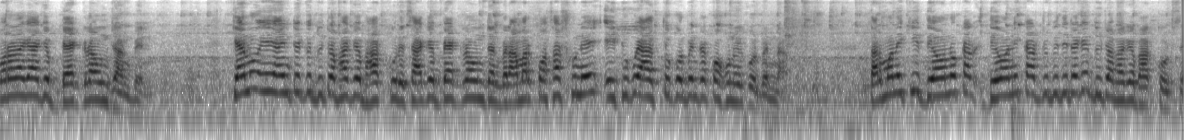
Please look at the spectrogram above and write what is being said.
পড়ার আগে আগে ব্যাকগ্রাউন্ড জানবেন। কেন এই আইনটাকে দুটো ভাগে ভাগ করেছে? আগে ব্যাকগ্রাউন্ড জানবেন, আমার কথা শুনে এইটুকু আয়ত্ত করবেন, এটা কখনোই করবেন না। তার মানে কি, দেওয়ানো দেওয়ানি কার্যবিধিটাকে দুইটা ভাগে ভাগ করছে।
